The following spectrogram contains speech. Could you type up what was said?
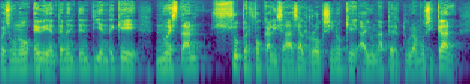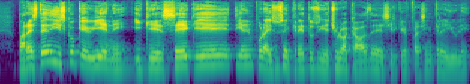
pues uno evidentemente entiende que no están súper focalizadas al rock, sino que hay una apertura musical. Para este disco que viene y que sé que tienen por ahí sus secretos y de hecho lo acabas de decir que me parece increíble,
